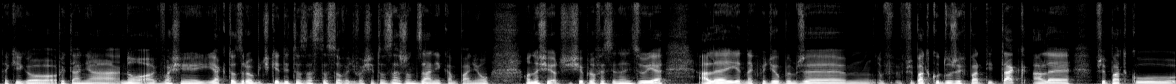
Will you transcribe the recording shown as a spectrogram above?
takiego pytania, no a właśnie jak to zrobić, kiedy to zastosować, właśnie to zarządzanie kampanią, ono się oczywiście profesjonalizuje, ale jednak powiedziałbym, że mm, w, w przypadku dużych partii tak, ale w przypadku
